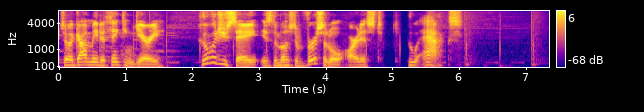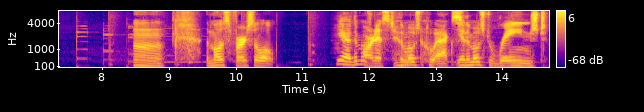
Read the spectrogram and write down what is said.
So it got me to thinking, Gary, who would you say is the most versatile artist who acts? Mm, the most versatile Yeah, the most artist who, the most who acts. Yeah, the most ranged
